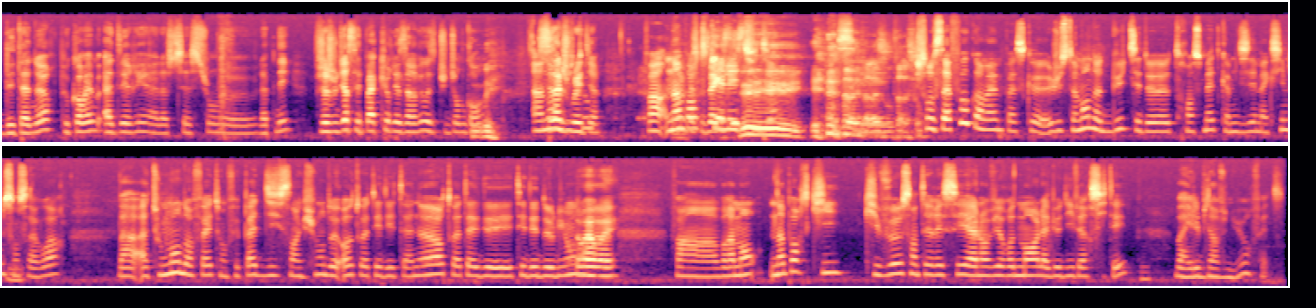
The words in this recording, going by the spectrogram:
des tanneurs, peut quand même adhérer à l'association euh, l'apnée? Enfin, Je veux dire, c'est pas que réservé aux étudiants de grande. Oui. Ah c'est non, ça que je voulais tout. dire. Enfin, n'importe quel existe. étudiant. Oui, oui, oui. Je trouve ça fou quand même parce que justement notre but c'est de transmettre, comme disait Maxime, sans Mm. savoir, bah, à tout le monde en fait. On fait pas de distinction de oh toi t'es des tanneurs, toi t'es des, t'es des de Lyon. Ouais, euh, ouais. Enfin vraiment n'importe qui qui veut s'intéresser à l'environnement, à la biodiversité, bah il est bienvenu en fait.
